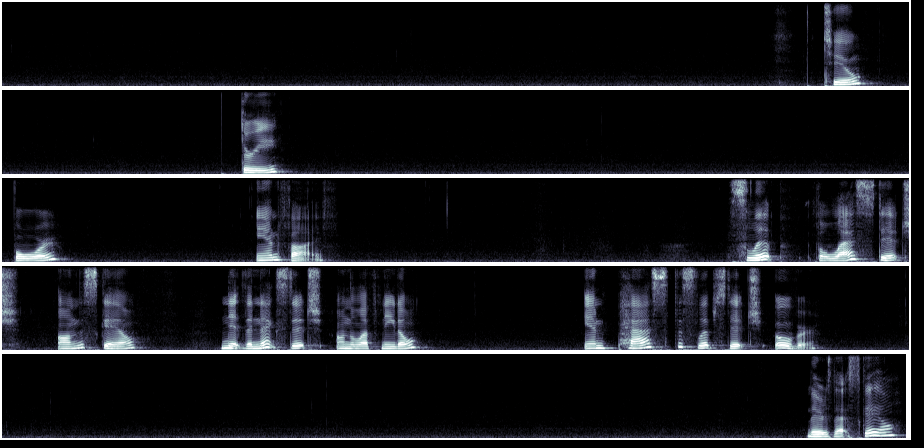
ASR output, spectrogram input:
two, three, four, and 5. Slip the last stitch on the scale, knit the next stitch on the left needle, and pass the slip stitch over. There's that scale,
